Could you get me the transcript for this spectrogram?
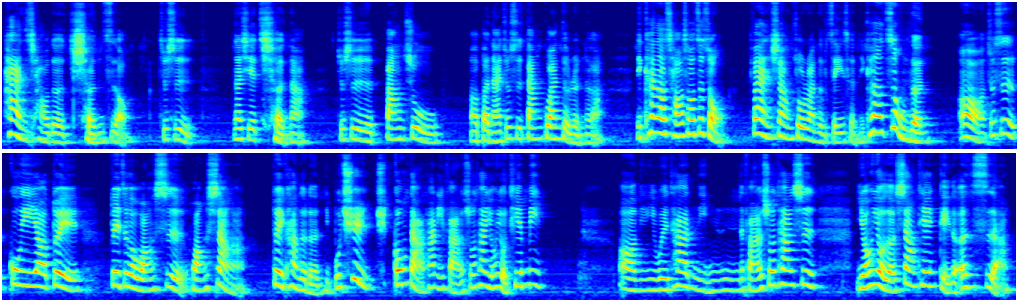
汉朝的臣子哦，就是那些臣啊，就是帮助呃本来就是当官的人了啊。你看到曹操这种犯上作乱的贼臣，你看到这种人哦，就是故意要对对这个王室皇上啊对抗的人，你不去去攻打他，你反而说他拥有天命。哦，你以为他，你反而说他是拥有了上天给的恩赐啊？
